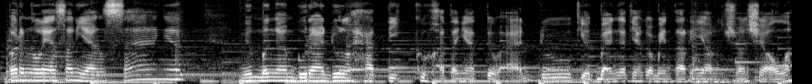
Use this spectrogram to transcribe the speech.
Perngelesan yang sangat mengamburadul hatiku katanya tuh. Aduh cute banget ya komentarnya Insya Allah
